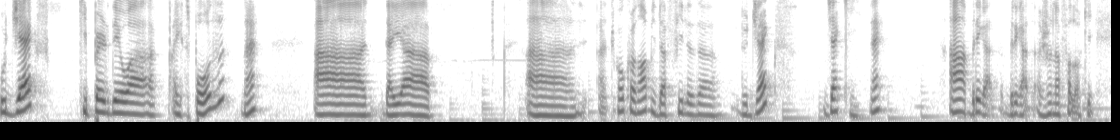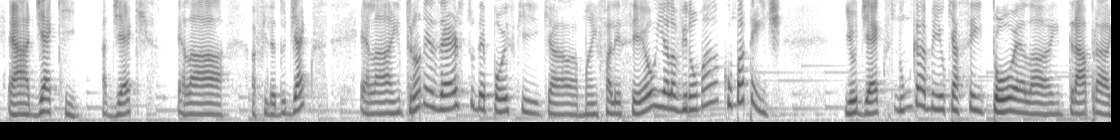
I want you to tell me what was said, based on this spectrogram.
o Jax que perdeu a, a esposa, né? A daí a, a, a qual que é o nome da filha da, do Jax? Jackie, né? Ah, obrigado, obrigado. A Juna falou aqui. É a Jackie. A Jax, ela, a filha do Jax, ela entrou no exército depois que, que a mãe faleceu e ela virou uma combatente. E o Jax nunca meio que aceitou ela entrar pra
